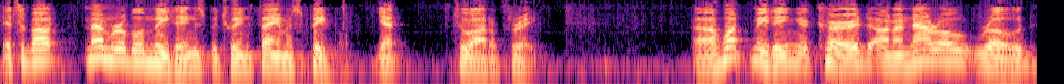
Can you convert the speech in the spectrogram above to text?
It's about memorable meetings between famous people. yet two out of three. Uh, what meeting occurred on a narrow road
